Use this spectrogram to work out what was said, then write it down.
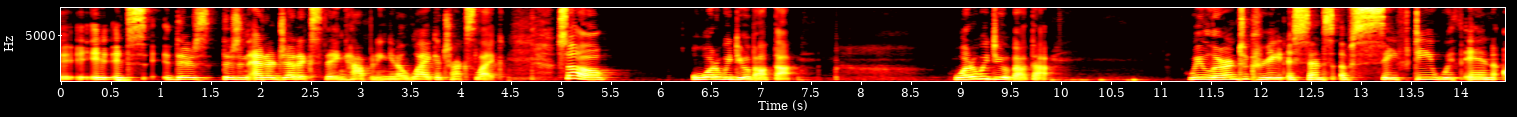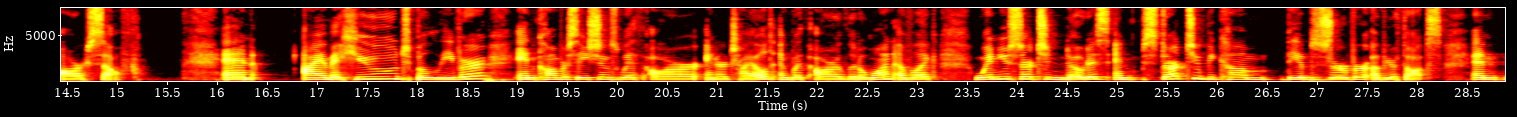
it, it's there's there's an energetics thing happening. You know, like attracts like. So, what do we do about that? What do we do about that? We learn to create a sense of safety within ourself. And I am a huge believer in conversations with our inner child and with our little one of like when you start to notice and start to become the observer of your thoughts. And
